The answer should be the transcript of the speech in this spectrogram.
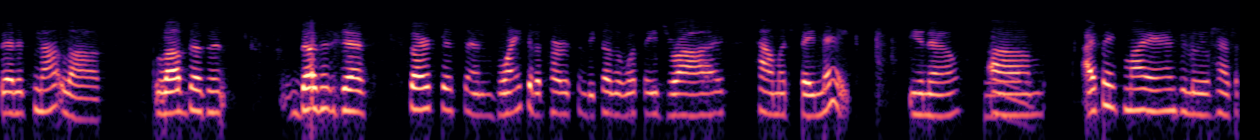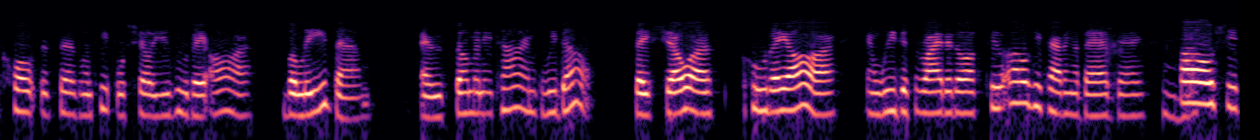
that it's not love. Love doesn't doesn't just surface and blanket a person because of what they drive, how much they make. You know, Mm. um, I think Maya Angelou has a quote that says, "When people show you who they are, believe them." And so many times we don't. They show us who they are, and we just write it off to, "Oh, he's having a bad day. Mhm. Oh, she's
